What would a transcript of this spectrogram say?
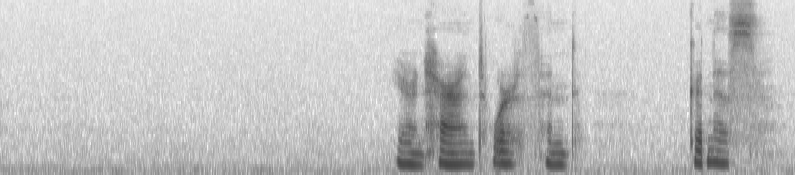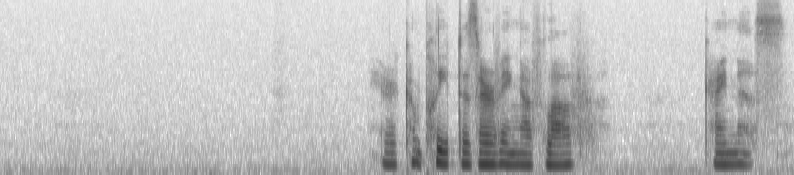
your inherent worth and goodness. Your complete deserving of love, kindness.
